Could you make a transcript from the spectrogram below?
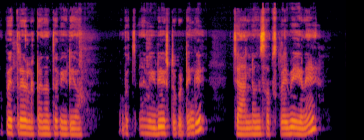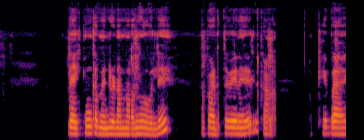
അപ്പോൾ എത്രയേ ഉള്ളൂ കേട്ടോ ഇന്നത്തെ വീഡിയോ. അപ്പോൾ വീഡിയോ ഇഷ്ടപ്പെട്ടെങ്കിൽ ചാനലൊന്ന് സബ്സ്ക്രൈബ് ചെയ്യണേ. ലൈക്കും കമന്റും ഇടാൻ മറന്നു പോകല്ലേ അപ്പോൾ അടുത്ത വീഡിയോയിൽ കാണാം. Okay bye.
